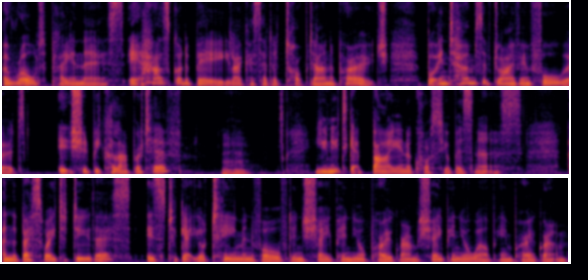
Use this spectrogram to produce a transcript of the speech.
a role to play in this. It has got to be, like I said, a top down approach. But in terms of driving forward, it should be collaborative. Mm-hmm. You need to get buy in across your business. And the best way to do this is to get your team involved in shaping your program, shaping your wellbeing program.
